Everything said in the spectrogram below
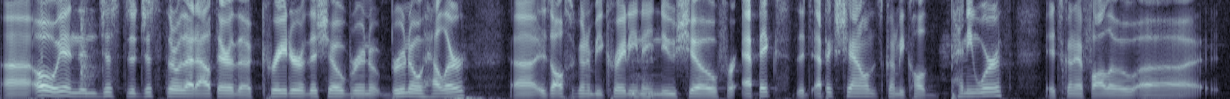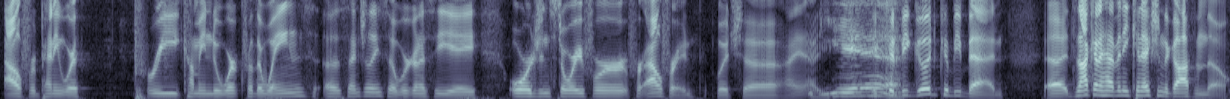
Uh, oh, yeah, and then just to just throw that out there, the creator of this show, Bruno Bruno Heller, uh, is also going to be creating a new show for Epix the Epix channel. That's going to be called Pennyworth. It's going to follow uh, Alfred Pennyworth pre coming to work for the Waynes, uh, essentially. So we're going to see a origin story for for Alfred, which uh, I, I- Yeah. it could be good, could be bad. Uh, it's not going to have any connection to Gotham though.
